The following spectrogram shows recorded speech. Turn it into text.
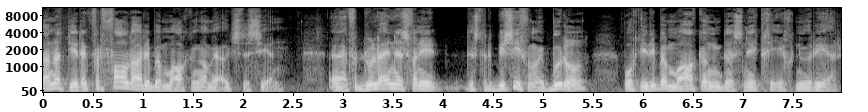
dan natuurlik verval daardie bemaking aan my oudste seun. Uh vir doeleindes van die distribusie van my boedel word hierdie bemaking dus net geïgnoreer.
